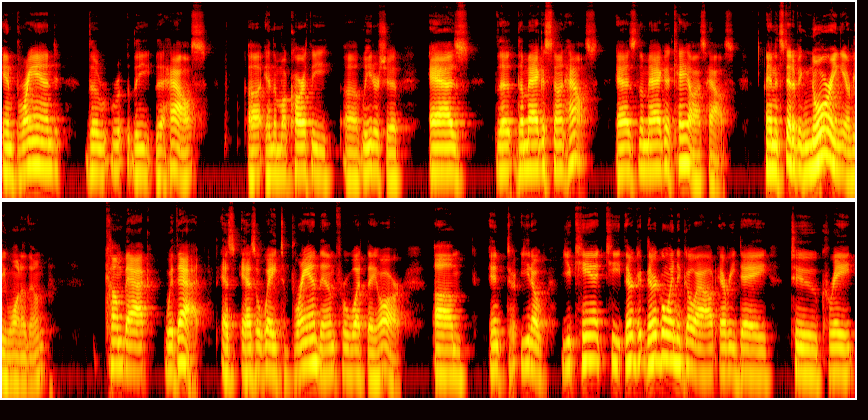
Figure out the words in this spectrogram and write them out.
and brand the the the House uh, and the McCarthy uh, leadership as the the MAGA stunt house, as the MAGA chaos house, and instead of ignoring every one of them, come back with that as as a way to brand them for what they are. Um, and to, you know, you can't keep they're they're going to go out every day to create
